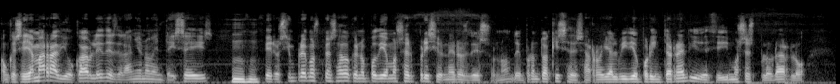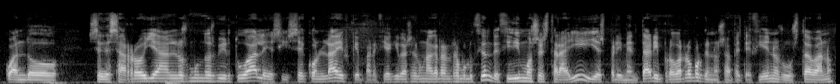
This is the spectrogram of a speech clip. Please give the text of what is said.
aunque se llama radiocable desde el año 96, Ujú. pero siempre hemos pensado que no podíamos ser prisioneros de eso, ¿no? De pronto aquí se desarrolla el vídeo por internet y decidimos explorarlo. Cuando se desarrollan los mundos virtuales y Second Life, que parecía que iba a ser una gran revolución, decidimos estar allí y experimentar y probarlo porque nos apetecía y nos gustaba, ¿no?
